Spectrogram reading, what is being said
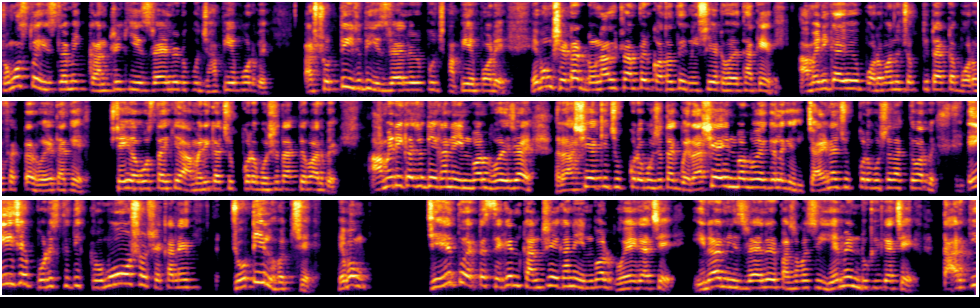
সমস্ত ইসলামিক কান্ট্রি কি ইসরায়েলের উপর ঝাঁপিয়ে পড়বে? আর সত্যিই যদি ইসরায়েলের উপর ঝাঁপিয়ে পড়ে এবং সেটা ডোনাল্ড ট্রাম্পের কথাতে ইনিশিয়েট হয়ে থাকে, আমেরিকায় ওই পরমাণু চুক্তিটা একটা বড় ফ্যাক্টর হয়ে থাকে, সেই অবস্থায় কি আমেরিকা চুপ করে বসে থাকতে পারবে? আমেরিকা যদি এখানে ইনভলভ হয়ে যায়, রাশিয়া কি চুপ করে বসে থাকবে? রাশিয়া ইনভলভ হয়ে গেলে কি চায়না চুপ করে বসে থাকতে পারবে? এই যে পরিস্থিতি ক্রমশ সেখানে জটিল হচ্ছে এবং যেহেতু একটা সেকেন্ড কান্ট্রি এখানে ইনভলভ হয়ে গেছে, ইরান, ইসরায়েলের পাশাপাশি ইয়েমেন ঢুকে গেছে টার্কি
